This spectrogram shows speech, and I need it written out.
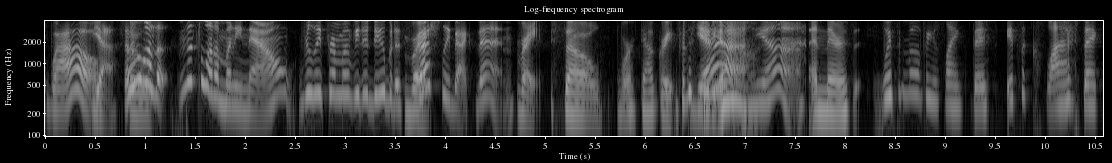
Wow. Yeah, That's so- a lot of that's a lot of money now, really, for a movie to do, but especially back then. Right. So worked out great for the studio. Yeah, yeah. And there's with movies like this, it's a classic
